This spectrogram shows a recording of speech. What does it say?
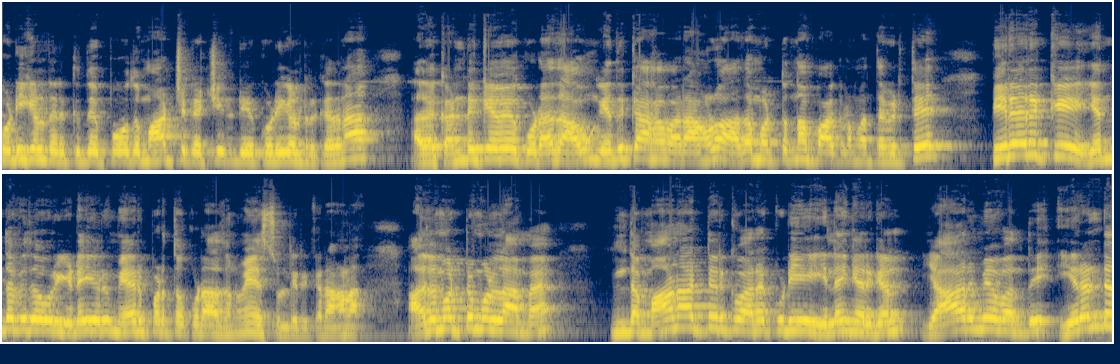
கொடிகள் இருக்குது போது மாற்று கட்சியினுடைய கொடிகள் இருக்குதுன்னா அதை கண்டுக்கவே கூடாது. அவங்க எதுக்காக வராங்களோ அதை மட்டும்தான் பார்க்கணுமே தவிர்த்து பிறருக்கு எந்தவித ஒரு இடையூறும் ஏற்படுத்தக்கூடாதுன்னு சொல்லியிருக்கிறாங்களாம். அது மட்டும் இல்லாமல் இந்த மாநாட்டிற்கு வரக்கூடிய இளைஞர்கள் யாருமே வந்து இரண்டு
